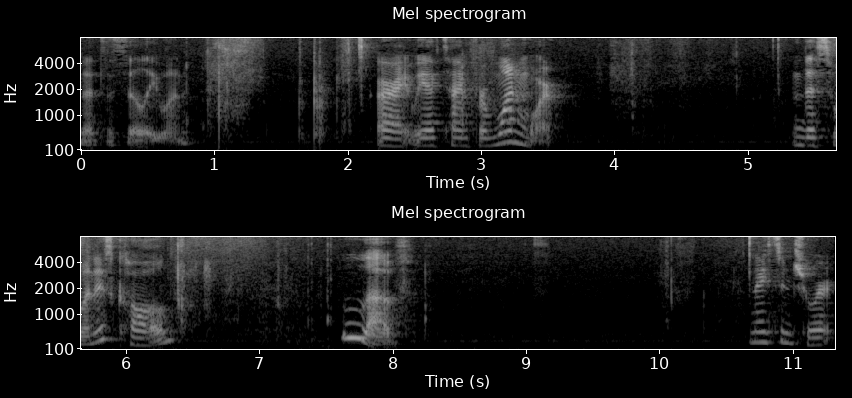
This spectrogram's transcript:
That's a silly one. All right, we have time for one more. This one is called Love. Nice and short.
